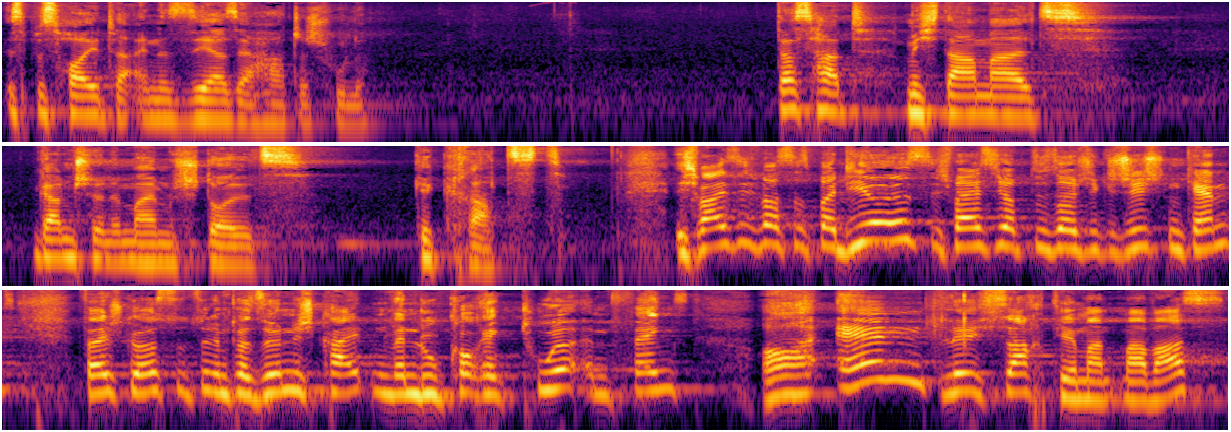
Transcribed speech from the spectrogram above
ist bis heute eine sehr, sehr harte Schule. Das hat mich damals ganz schön in meinem Stolz gekratzt. Ich weiß nicht, was das bei dir ist. Ich weiß nicht, ob du solche Geschichten kennst. Vielleicht gehörst du zu den Persönlichkeiten, wenn du Korrektur empfängst. Oh, endlich sagt jemand mal was.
